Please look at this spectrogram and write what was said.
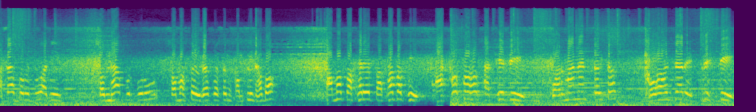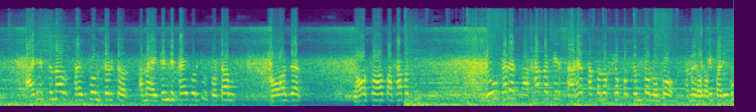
ଆଶା କରୁଛୁ ଆଜି ସନ୍ଧ୍ୟା ପୂର୍ବରୁ ସମସ୍ତ ଇଭାକୁଏସନ୍ କମ୍ପ୍ଲିଟ୍ ହେବ। ଆମ ପାଖରେ ପାଖାପାଖି ଆଠଶହ ଷାଠିଏଟି ପରମାନେଣ୍ଟ ସେଲ୍ଟର ଛଅ ହଜାର ଏକତିରିଶଟି ଆଡିସନାଲ ସାଇକ୍ଲୋନ୍ ସେଲ୍ଟର ଆମେ ଆଇଡେଣ୍ଟିଫାଏ କରୁଛୁ। ଟୋଟାଲ ଛଅ ହଜାର ନଅଶହ ପାଖାପାଖି। ଯେଉଁଠାରେ ପାଖାପାଖି ସାଢ଼େ ସାତ ଲକ୍ଷ ପର୍ଯ୍ୟନ୍ତ ଲୋକ ଆମେ ରଖିପାରିବୁ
